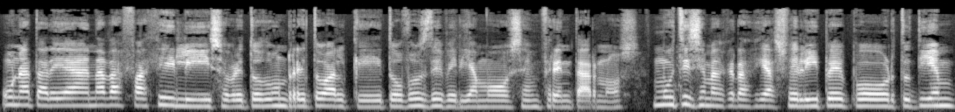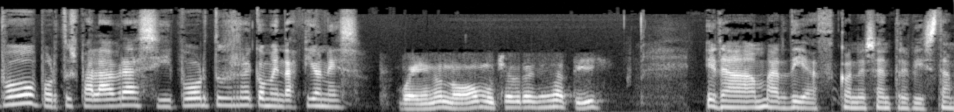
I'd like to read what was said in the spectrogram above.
Una tarea nada fácil y sobre todo un reto al que todos deberíamos enfrentarnos. Muchísimas gracias Felipe por tu tiempo, por tus palabras y por tus recomendaciones. Bueno, no, muchas gracias a ti. Era Mar Díaz con esa entrevista.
